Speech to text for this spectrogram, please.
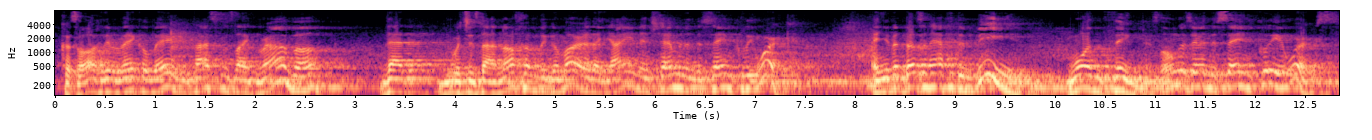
because Allah didn't make a the passage like Rabbah, that which is the anach of the Gemara that yain and shemen in the same kli work, and it doesn't have to be one thing. As long as they're in the same kli, it works.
